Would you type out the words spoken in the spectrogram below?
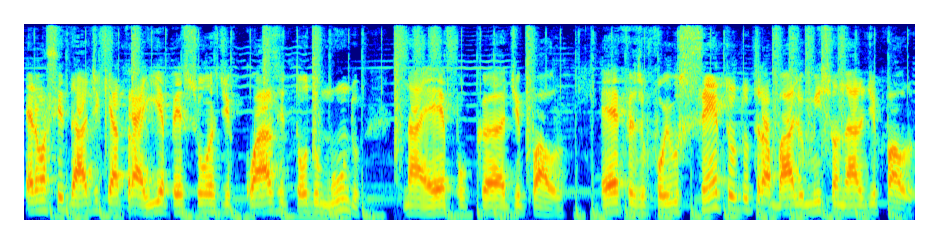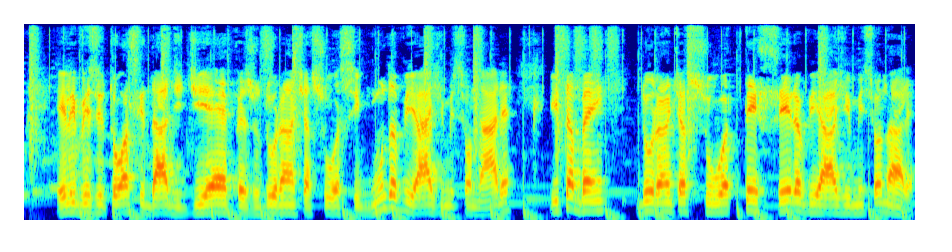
era uma cidade que atraía pessoas de quase todo mundo na época de Paulo. Éfeso foi o centro do trabalho missionário de Paulo. Ele visitou a cidade de Éfeso durante a sua segunda viagem missionária e também durante a sua terceira viagem missionária.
